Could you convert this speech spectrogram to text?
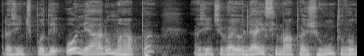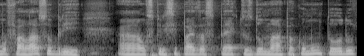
Para a gente poder olhar o mapa. A gente vai olhar esse mapa junto, vamos falar sobre ah, os principais aspectos do mapa como um todo,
